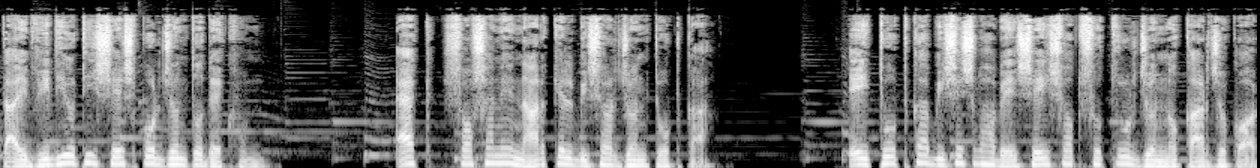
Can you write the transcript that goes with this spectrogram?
তাই ভিডিওটি শেষ পর্যন্ত দেখুন। এক, শ্মশানে নারকেল বিসর্জন টোটকা। এই টোটকা বিশেষভাবে সেই সব শত্রুর জন্য কার্যকর,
